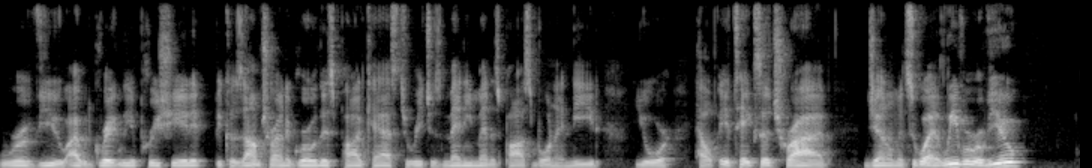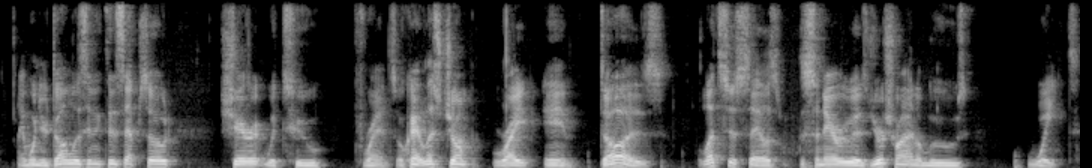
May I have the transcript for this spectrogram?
review. I would greatly appreciate it because I'm trying to grow this podcast to reach as many men as possible and I need your help. It takes a tribe, gentlemen. So go ahead, leave a review. And when you're done listening to this episode, share it with two friends. Okay, let's jump right in. Does, let's just say, let's, the scenario is you're trying to lose weight.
